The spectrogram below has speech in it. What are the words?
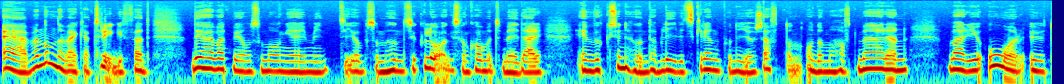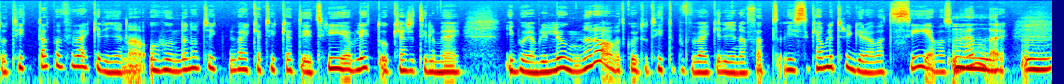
även om den verkar trygg. För det har jag varit med om så många i mitt jobb som hundpsykolog som kommer till mig där en vuxen hund har blivit skrämd på nyårsafton och de har haft med den varje år ut och tittat på fyrverkerierna och hunden har tyck, verkar tycka att det är trevligt och kanske till och med i början blir lugnare av att gå ut och titta på fyrverkerierna för att vissa kan bli tryggare av att se vad som Mm. händer. Mm.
